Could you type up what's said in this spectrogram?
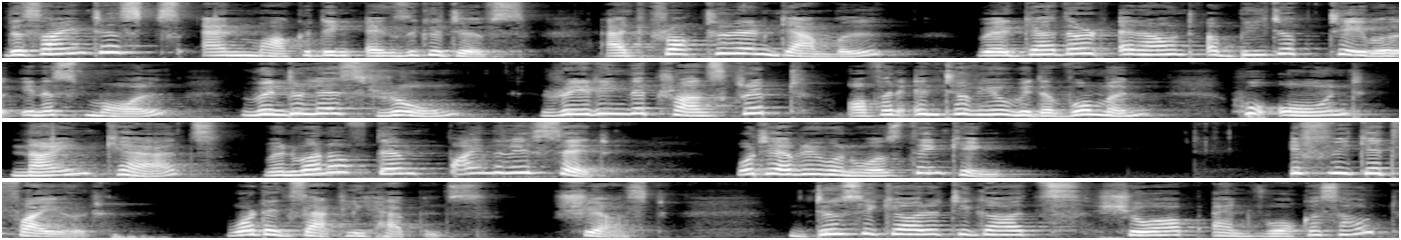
The scientists and marketing executives at Procter & Gamble were gathered around a beat-up table in a small, windowless room reading the transcript of an interview with a woman who owned nine cats when one of them finally said what everyone was thinking. If we get fired, what exactly happens? she asked. Do security guards show up and walk us out?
